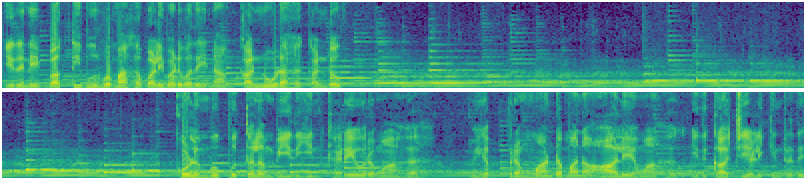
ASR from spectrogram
இதனை பக்திபூர்வமாக வழிபடுவதை நாம் கண்ணூடாக கண்டோம். கொழும்பு புத்தளம் வீதியின் கரையோரமாக மிக பிரம்மாண்டமான ஆலயமாக இது காட்சியளிக்கின்றது.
